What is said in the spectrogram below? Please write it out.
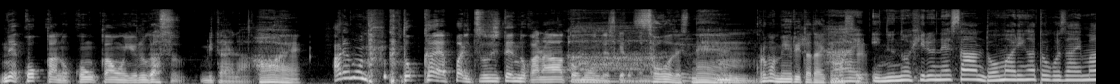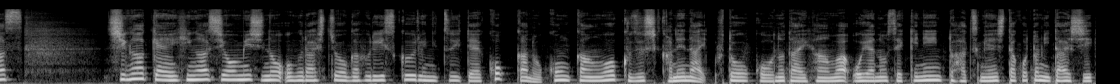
ね、国家の根幹を揺るがすみたいな。はい。あれもなんかどっかやっぱり通じてんのかなと思うんですけどもね。そうですね。これもメールいただいてます。はい。犬の昼寝さん、どうもありがとうございます。滋賀県東近江市の小倉市長がフリースクールについて国家の根幹を崩しかねない不登校の大半は親の責任と発言したことに対し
